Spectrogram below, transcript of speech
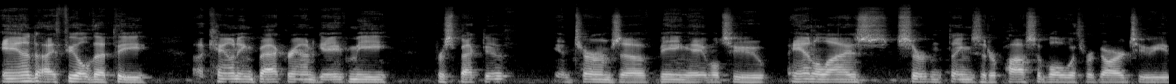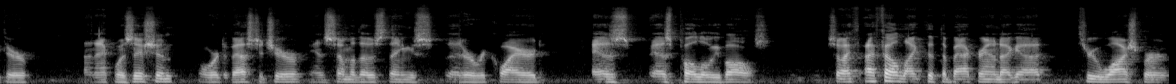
And I feel that the accounting background gave me perspective in terms of being able to analyze certain things that are possible with regard to either an acquisition or divestiture and some of those things that are required as as polo evolves. So I, I felt like that the background i got through washburn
